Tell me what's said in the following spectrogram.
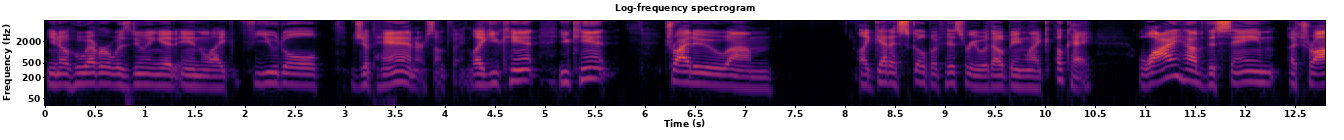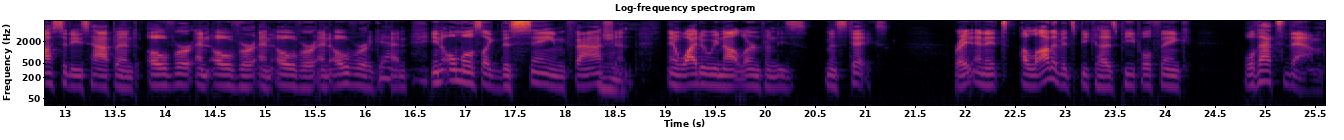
you know whoever was doing it in like feudal Japan or something. Like you can't you can't try to um like get a scope of history without being like, okay, why have the same atrocities happened over and over and over and over again in almost like the same fashion? Mm-hmm. And why do we not learn from these mistakes? Right? And it's a lot of it's because people think, well, that's them.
